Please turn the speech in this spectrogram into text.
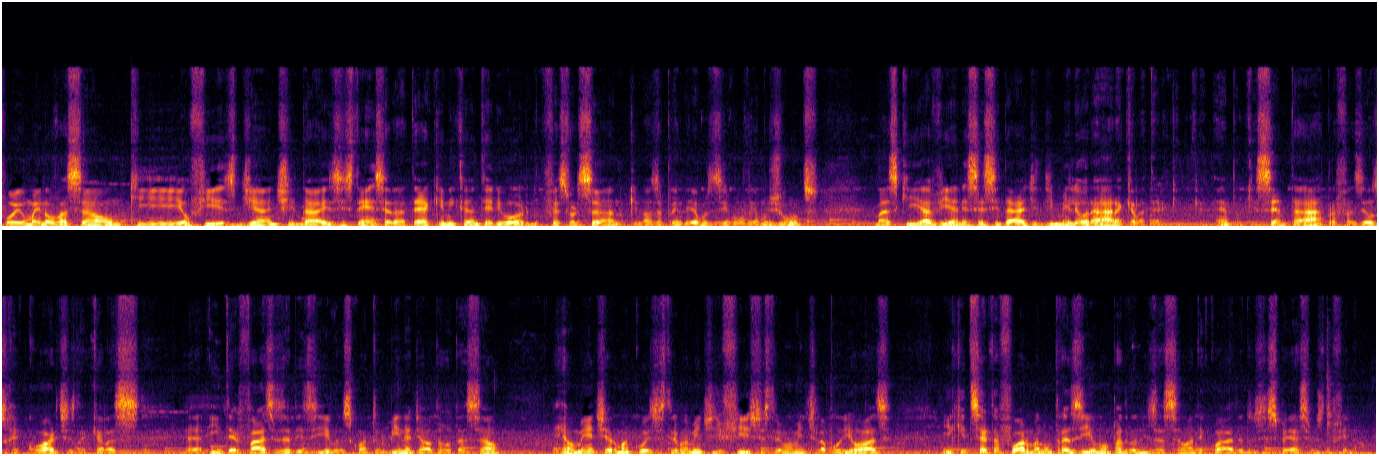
Foi uma inovação que eu fiz diante da existência da técnica anterior do professor Sano, que nós aprendemos, desenvolvemos juntos, mas que havia necessidade de melhorar aquela técnica, né? porque sentar para fazer os recortes daquelas eh, interfaces adesivas com a turbina de alta rotação realmente era uma coisa extremamente difícil, extremamente laboriosa e que de certa forma não trazia uma padronização adequada dos espécimes no final.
